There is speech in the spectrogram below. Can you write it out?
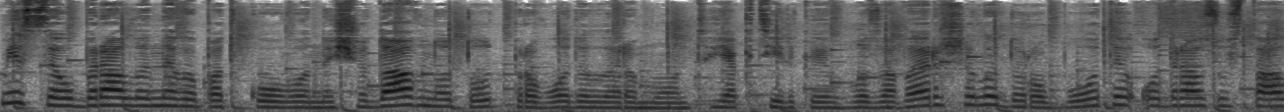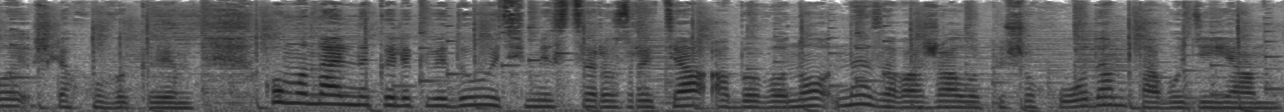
Місце обирали не випадково. Нещодавно тут проводили ремонт. Як тільки його завершили, до роботи одразу стали шляховики. Комунальники ліквідують місце розриття, аби воно не заважало пішоходам та водіям.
